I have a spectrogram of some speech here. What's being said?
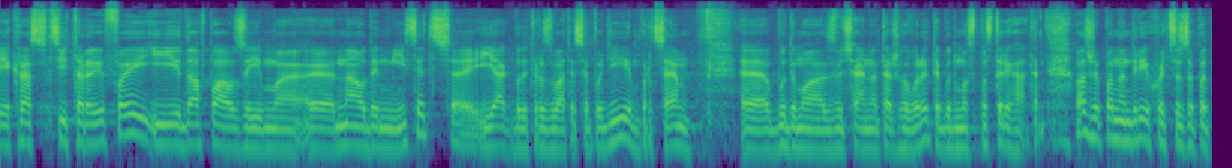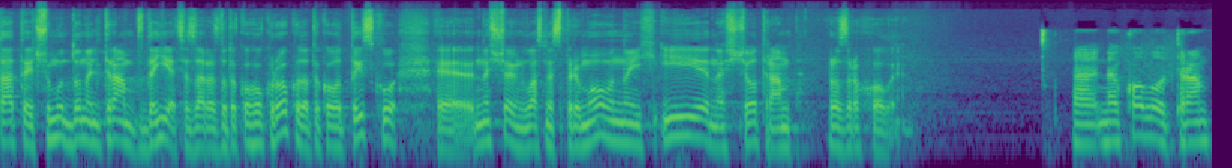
якраз ці тарифи і дав паузу їм е, на один місяць. Як будуть розвиватися події? Про це е, будемо звичайно теж говорити. Будемо спостерігати. Вас же, пане Андрію, хочу запитати, чому Дональд Трамп вдається зараз до такого кроку, до такого тиску? На що він власне спрямований, і на що Трамп розраховує? Е, Навколо Трамп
